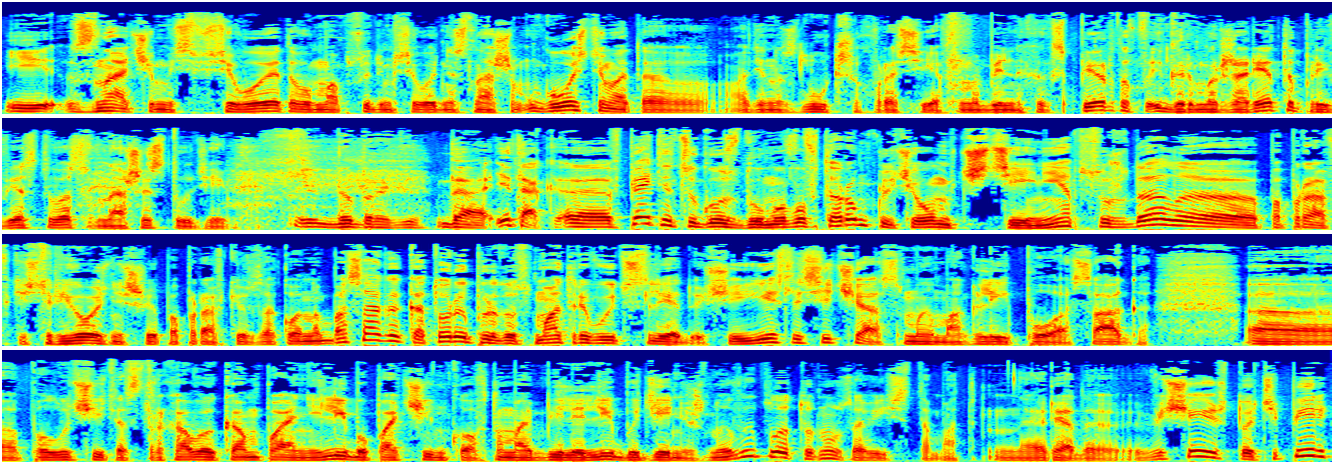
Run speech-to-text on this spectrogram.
И значимость всего этого мы обсудим сегодня с нашим гостем. Это один из лучших в России автомобильных экспертов. Игорь Маржарета, приветствую вас в нашей студии. Добрый день. Да, итак, э, в пятницу Госдума во втором ключевом чтении обсуждала обсуждала поправки, серьезнейшие поправки в закон об ОСАГО, которые предусматривают следующее. Если сейчас мы могли по ОСАГО э, получить от страховой компании либо починку автомобиля, либо денежную выплату, ну, зависит там от ряда вещей, что теперь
